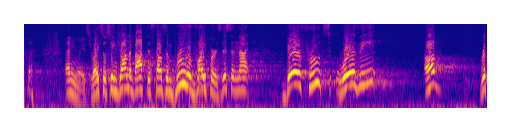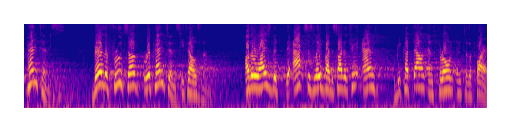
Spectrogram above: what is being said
Anyways, right? So St. John the Baptist tells them, brood of vipers, this and that, bear fruits worthy of repentance. Bear the fruits of repentance, he tells them. Otherwise, the, the axe is laid by the side of the tree and will be cut down and thrown into the fire.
